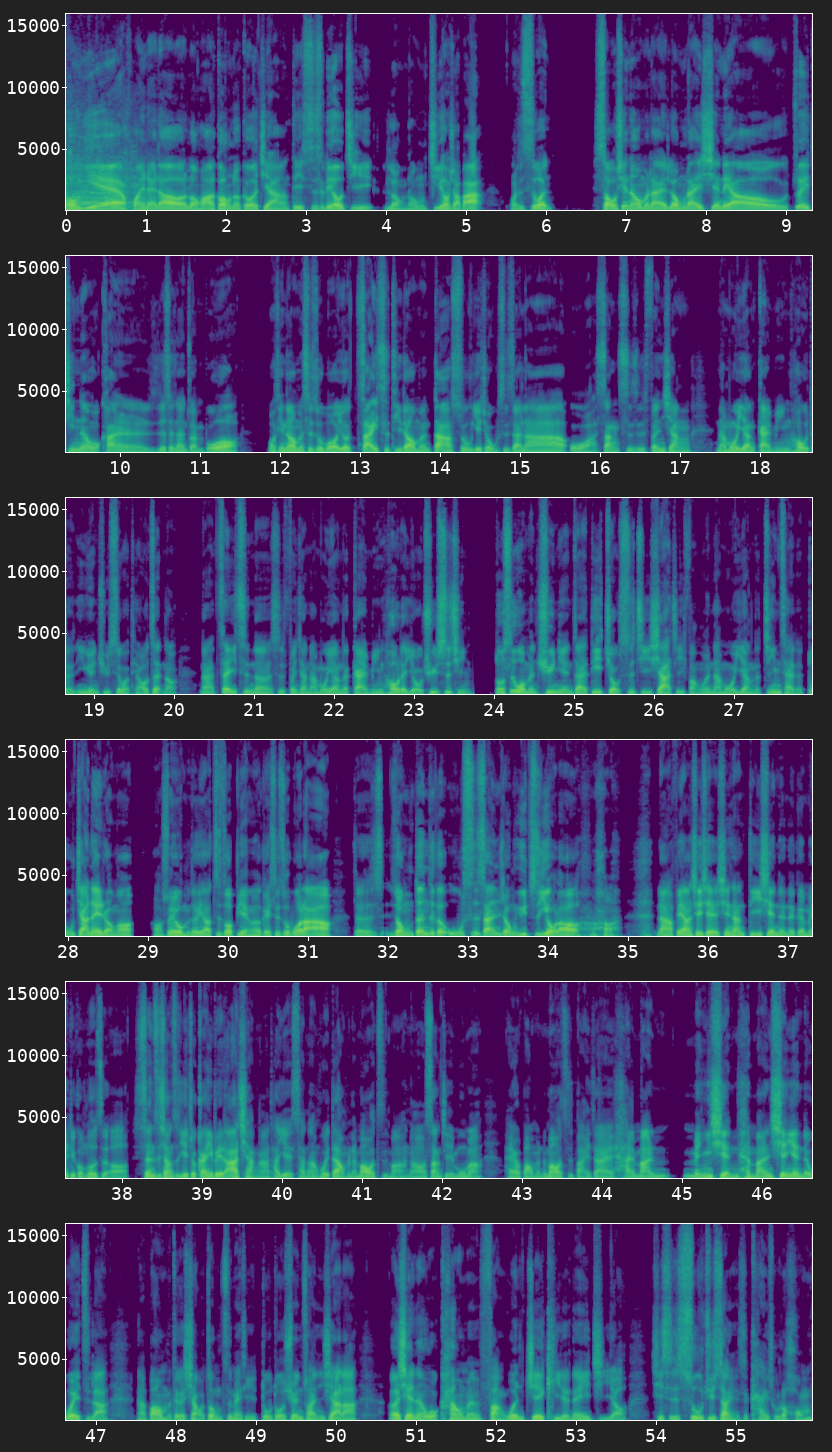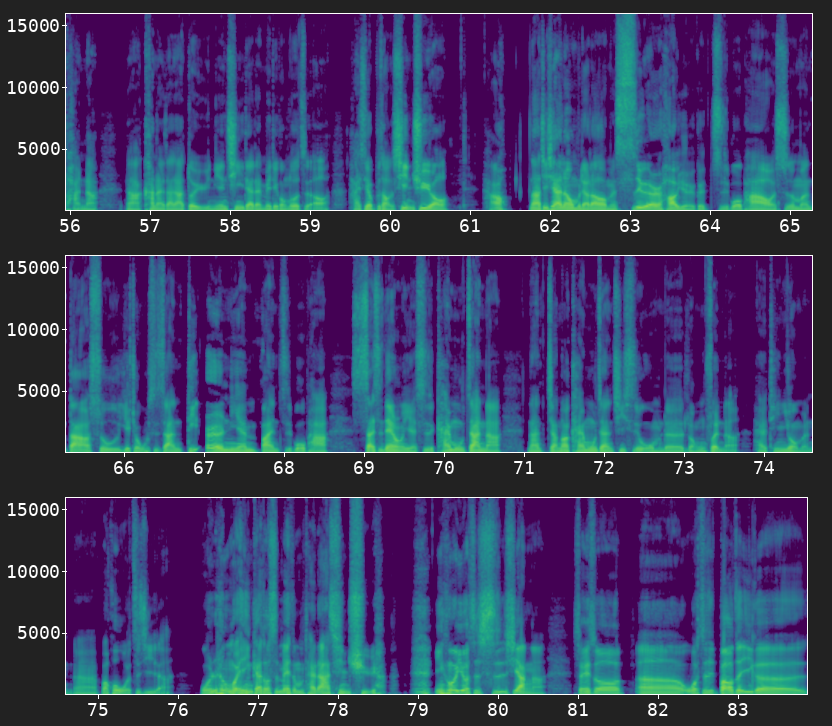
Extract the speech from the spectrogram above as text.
哦耶！欢迎来到龙华共的给我讲第四十六集《龙龙季后小八》，我是思文。首先呢，我们来龙来闲聊。最近呢，我看热身站转播，我听到我们四主播又再一次提到我们大叔野球五四三啦。哇，上次是分享南模一样改名后的应援曲是否调整哦。那这一次呢，是分享南模一样的改名后的有趣事情。都是我们去年在第九十集下集访问南模一样的精彩的独家内容哦。好，所以我们这个要制作匾额给石主播了啊，这荣登这个五四三荣誉之友了。那非常谢谢线上第一线的那个媒体工作者哦，甚至像是也就干一杯的阿强啊，他也常常会戴我们的帽子嘛，然后上节目嘛，还有把我们的帽子摆在还蛮明显的、蛮显眼的位置啦。那帮我们这个小众自媒体多多宣传一下啦。而且呢，我看我们访问 Jacky 的那一集哦，其实数据上也是开出了红盘呐。那看来大家对于年轻一代的媒体工作者哦，还是有不少的兴趣哦。好，那接下来呢，我们聊到我们四月二号有一个直播趴哦，是我们大叔野球五四三第二年办直播趴，赛事内容也是开幕战呐。那讲到开幕战，其实我们的龙粉啊，还有听友们啊，包括我自己啊，我认为应该都是没什么太大兴趣。因为又是失相啊，所以说，呃，我是抱着一个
